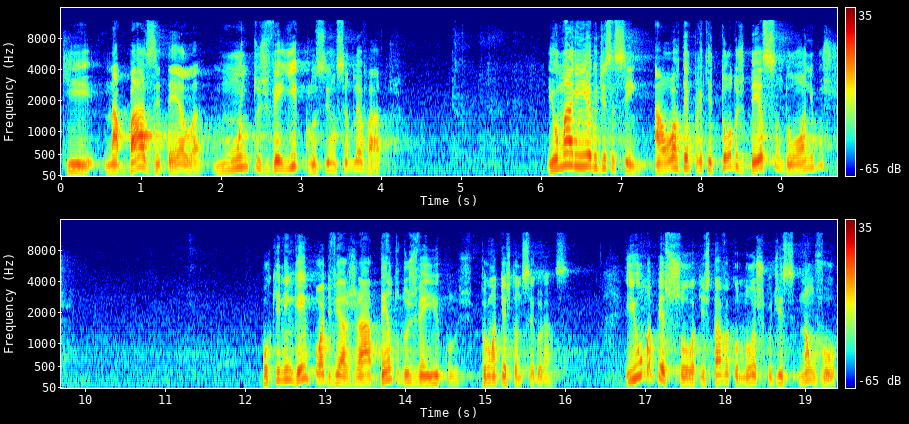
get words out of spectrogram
que na base dela muitos veículos iam sendo levados. E o marinheiro disse assim: a ordem para que todos desçam do ônibus, porque ninguém pode viajar dentro dos veículos por uma questão de segurança. E uma pessoa que estava conosco disse: Não vou,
